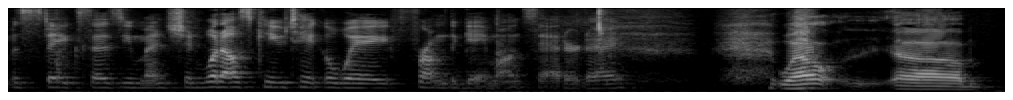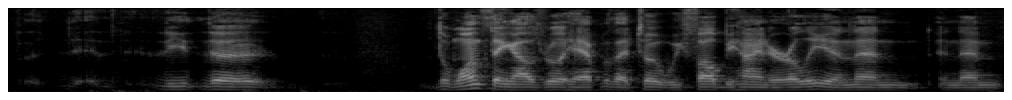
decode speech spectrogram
mistakes, as you mentioned, what else can you take away from the game on Saturday? Well, uh, the the the one thing I was really happy with, I told we fell behind early, and then and then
